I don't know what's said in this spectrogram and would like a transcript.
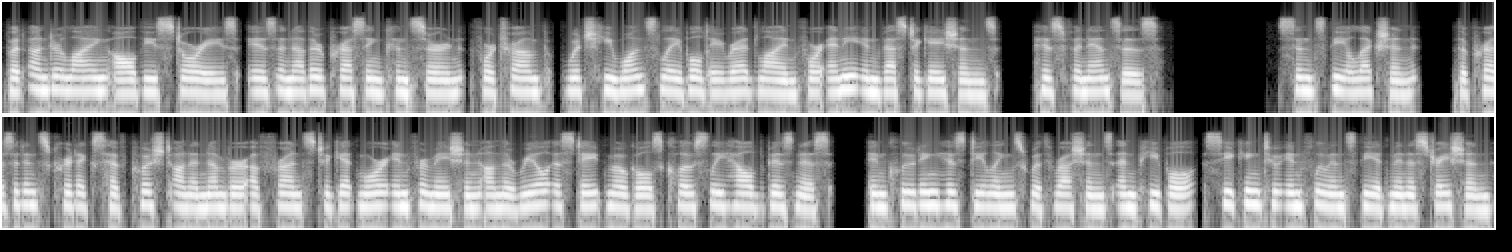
But underlying all these stories is another pressing concern for Trump, which he once labeled a red line for any investigations his finances. Since the election, the president's critics have pushed on a number of fronts to get more information on the real estate mogul's closely held business, including his dealings with Russians and people seeking to influence the administration.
